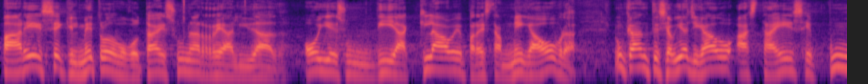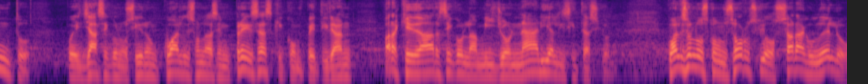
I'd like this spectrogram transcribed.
Parece que el Metro de Bogotá es una realidad. Hoy es un día clave para esta mega obra. Nunca antes se había llegado hasta ese punto, pues ya se conocieron cuáles son las empresas que competirán para quedarse con la millonaria licitación. ¿Cuáles son los consorcios, Sara Gudelo?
